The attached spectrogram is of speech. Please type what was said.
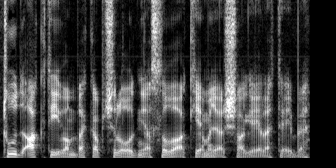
tud aktívan bekapcsolódni a szlovákia magyarság életébe.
